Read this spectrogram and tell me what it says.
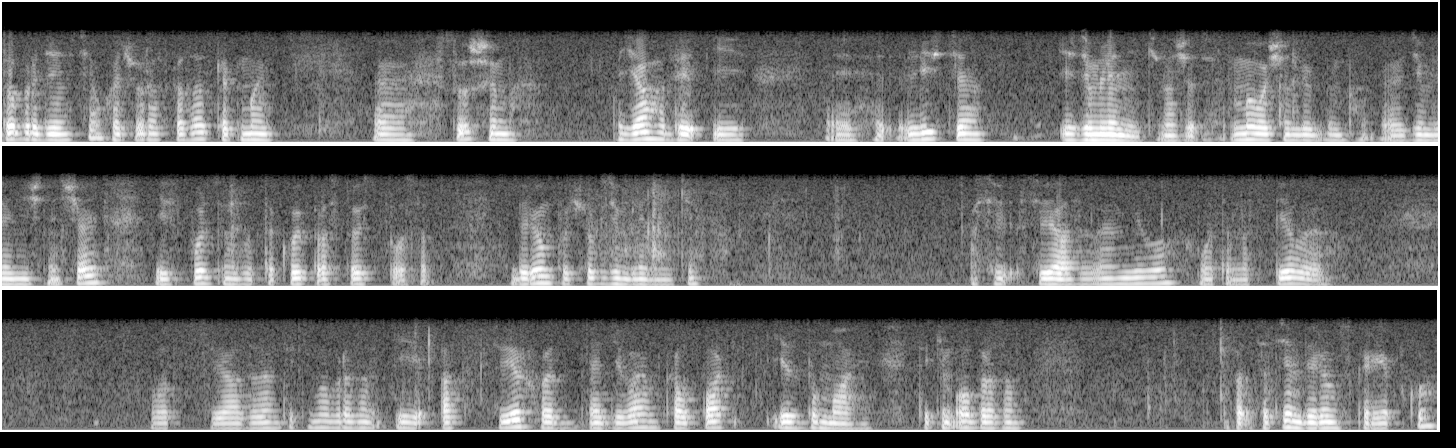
Добрый день всем. Хочу рассказать, как мы э, сушим ягоды и э, листья из земляники. Значит, мы очень любим э, земляничный чай и используем вот такой простой способ. Берем пучок земляники, связываем его, вот она спелая, вот связываем таким образом и от сверху одеваем колпак из бумаги. Таким образом Затем берем скрепку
